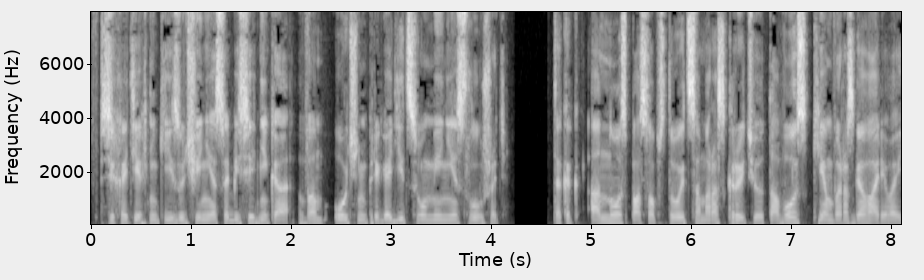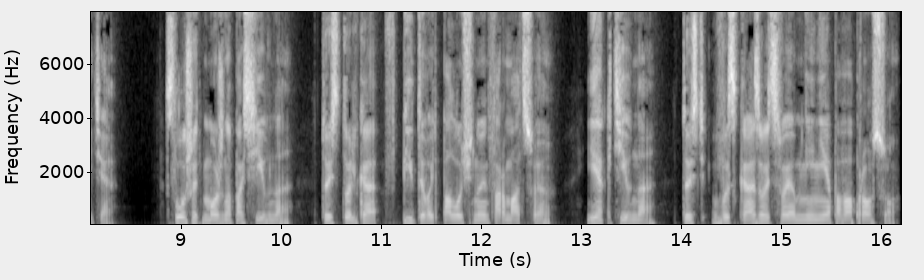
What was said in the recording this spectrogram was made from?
В психотехнике изучения собеседника вам очень пригодится умение слушать, так как оно способствует самораскрытию того, с кем вы разговариваете. Слушать можно пассивно, то есть только впитывать полученную информацию, и активно, то есть высказывать свое мнение по вопросу.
